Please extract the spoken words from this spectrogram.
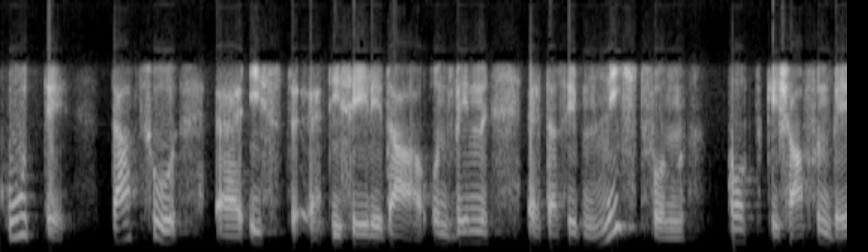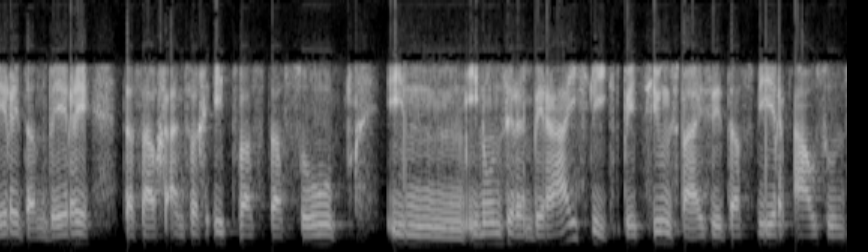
Gute. Dazu äh, ist äh, die Seele da. Und wenn äh, das eben nicht von Gott geschaffen wäre, dann wäre das auch einfach etwas, das so in, in unserem Bereich liegt, beziehungsweise das wir aus uns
